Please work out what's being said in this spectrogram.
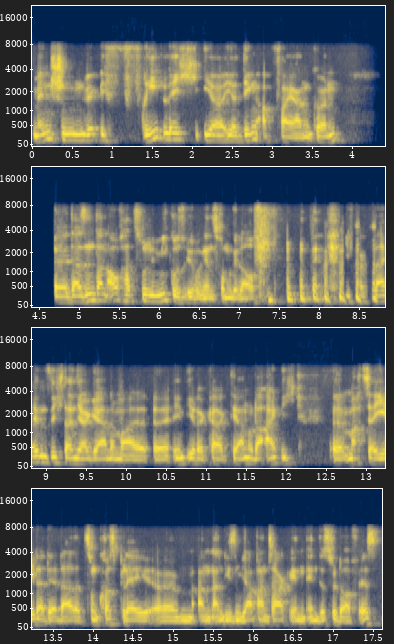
Menschen wirklich friedlich ihr, ihr Ding abfeiern können. Äh, da sind dann auch Hatsune Mikos übrigens rumgelaufen. Die verkleiden sich dann ja gerne mal äh, in ihre Charakteren oder eigentlich äh, macht es ja jeder, der da zum Cosplay ähm, an, an diesem Japan-Tag in, in Düsseldorf ist.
